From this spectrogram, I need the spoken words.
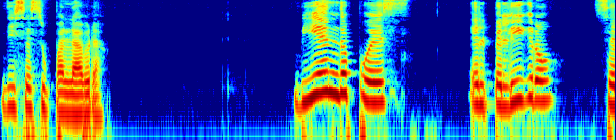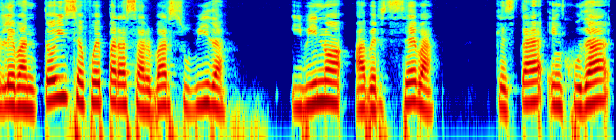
dice su palabra. Viendo pues el peligro, se levantó y se fue para salvar su vida, y vino a Berseba, que está en Judá,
